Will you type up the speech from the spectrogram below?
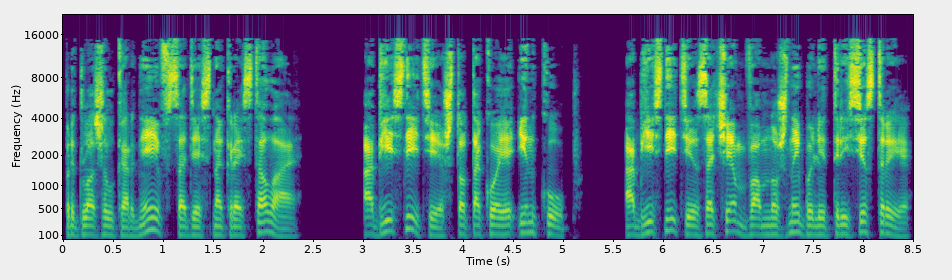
предложил Корнеев, садясь на край стола. Объясните, что такое инкуб. Объясните, зачем вам нужны были три сестры.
